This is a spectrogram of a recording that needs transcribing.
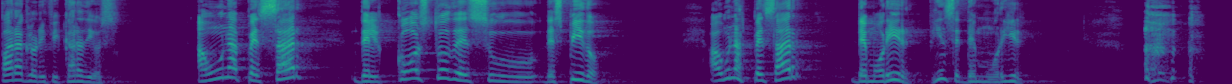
para glorificar a Dios, aún a pesar del costo de su despido, aún a pesar de morir, fíjense, de morir.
